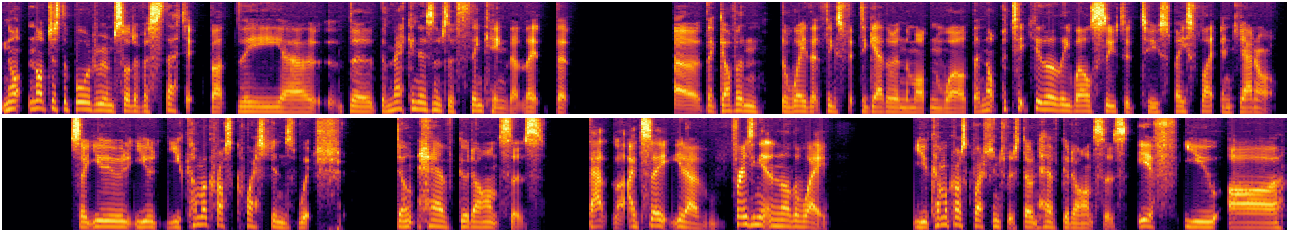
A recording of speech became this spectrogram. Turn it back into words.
not not just the boardroom sort of aesthetic, but the uh, the the mechanisms of thinking that let, that uh, that govern the way that things fit together in the modern world. They're not particularly well suited to spaceflight in general. So you you you come across questions which don't have good answers that I'd say, you know, phrasing it in another way, you come across questions which don't have good answers if you are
